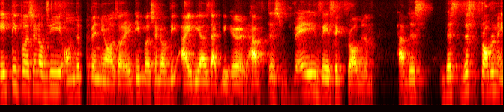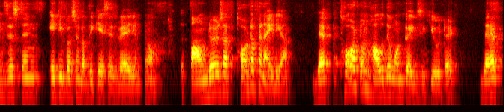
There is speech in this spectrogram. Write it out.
80% of the entrepreneurs or 80% of the ideas that we hear have this very basic problem have this this this problem exists in 80% of the cases where you know the founders have thought of an idea they've thought on how they want to execute it they have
